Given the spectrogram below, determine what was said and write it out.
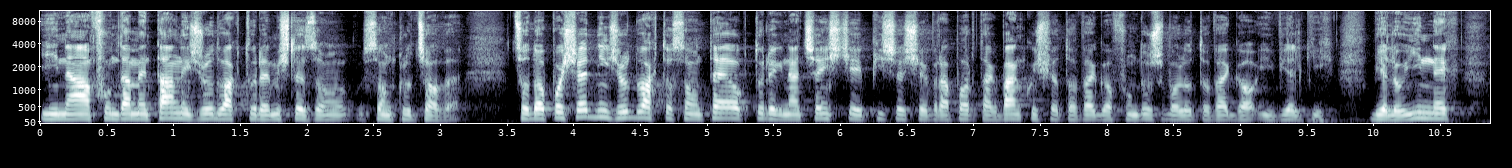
i na fundamentalnych źródłach, które myślę są, są kluczowe. Co do pośrednich źródłach, to są te, o których najczęściej pisze się w raportach Banku Światowego, Funduszu Walutowego i wielkich, wielu innych.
